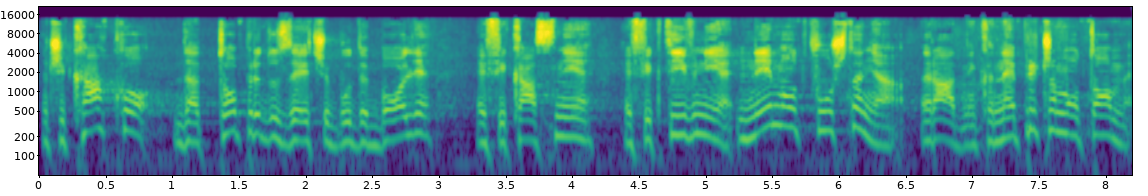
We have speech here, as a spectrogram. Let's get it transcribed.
Znači kako da to preduzeće bude bolje, efikasnije, efektivnije. Nema otpuštanja radnika, ne pričamo o tome.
